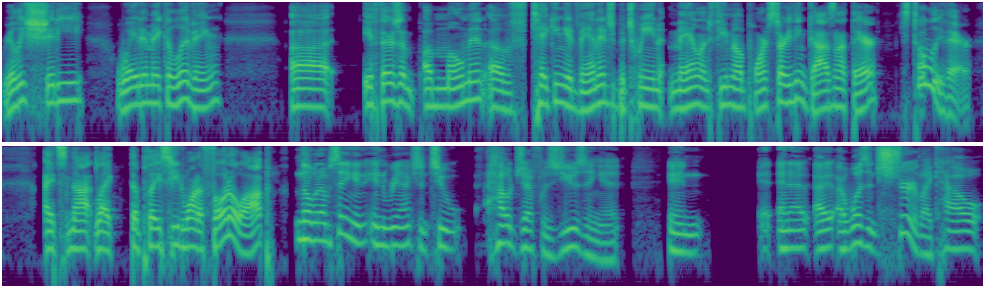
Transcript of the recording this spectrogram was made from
really shitty way to make a living uh if there's a, a moment of taking advantage between male and female porn star you think god's not there he's totally there it's not like the place he'd want a photo op No, but I'm saying in, in reaction to how Jeff was using it, and and I, I, wasn't sure like how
